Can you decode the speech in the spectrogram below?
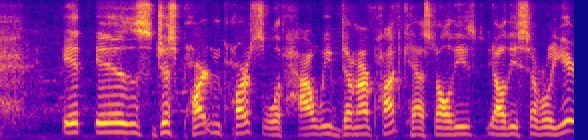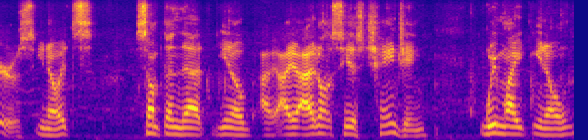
it is just part and parcel of how we've done our podcast all these all these several years. You know, it's something that you know I, I don't see us changing. We might you know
